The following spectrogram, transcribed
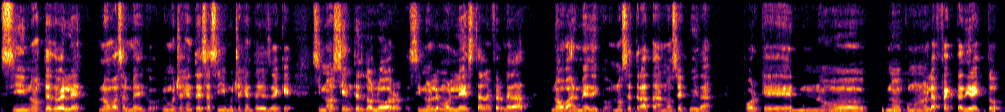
si no te duele, no vas al médico. Y mucha gente es así, mucha gente es de que si no siente el dolor, si no le molesta la enfermedad, no va al médico, no se trata, no se cuida, porque no, no, como no le afecta directo,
